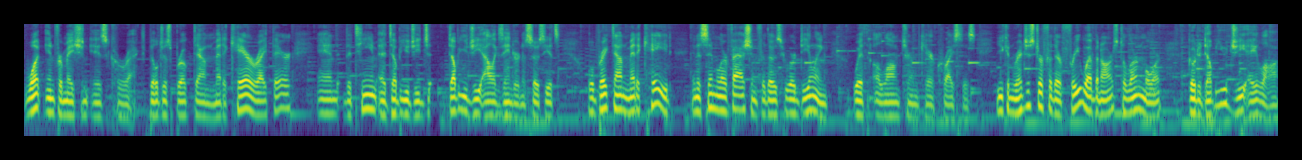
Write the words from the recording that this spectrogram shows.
what information is correct. Bill just broke down Medicare right there, and the team at WG, WG Alexander and Associates will break down Medicaid in a similar fashion for those who are dealing with a long term care crisis. You can register for their free webinars to learn more go to WGALaw.com.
